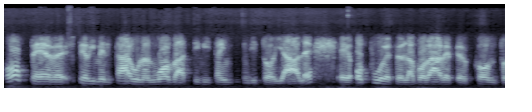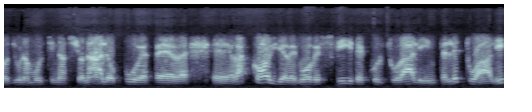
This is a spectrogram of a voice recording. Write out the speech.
o per sperimentare una nuova attività imprenditoriale eh, oppure per lavorare per conto di una multinazionale oppure per eh, raccogliere nuove sfide culturali e intellettuali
